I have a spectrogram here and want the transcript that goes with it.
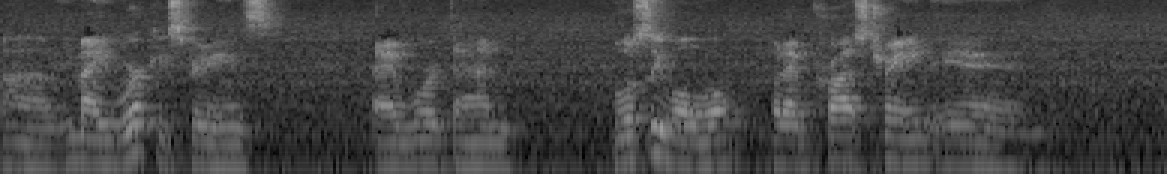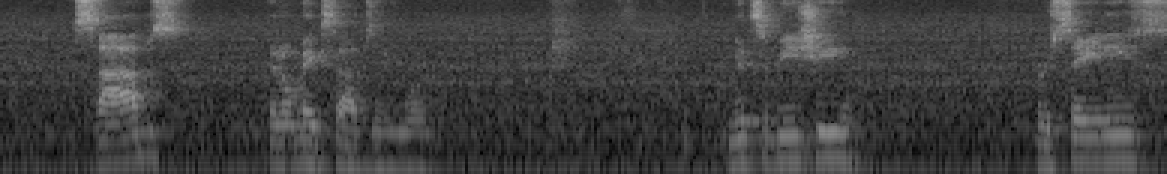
Uh, in my work experience, I've worked on mostly Volvo, but I've cross trained in Saabs. They don't make Saabs anymore. Mitsubishi, Mercedes,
